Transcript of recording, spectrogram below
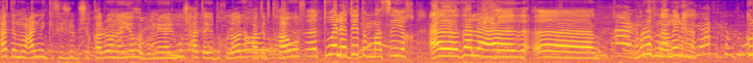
حتى المعلمين كيف يجوا باش يقرونا يهربوا ما ينجموش حتى يدخلوا له خاطر تخوف. التواليتات مسيخ ظل مرضنا منها. كل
